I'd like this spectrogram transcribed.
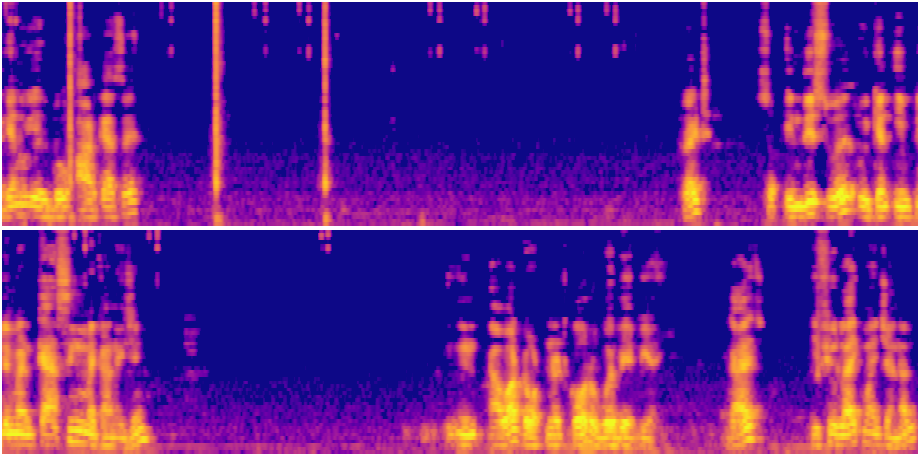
again we will do add cache right so in this way we can implement caching mechanism in our .NET Core Web API. Guys, if you like my channel,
